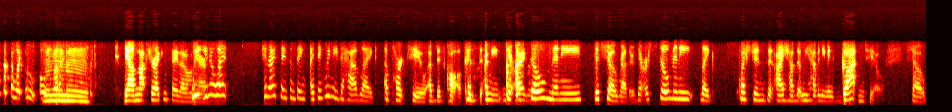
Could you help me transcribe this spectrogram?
I'm like, ooh, oh. Mm. Yeah, I'm not sure I can say that on We, there. you know what? Can I say something? I think we need to have like a part two of this call because I mean there are so many. The show rather, there are so many like questions that I have that we haven't even gotten to. So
